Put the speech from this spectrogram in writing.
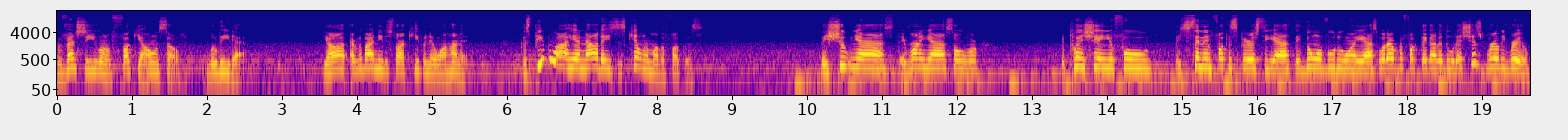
Eventually, you're gonna fuck your own self. Believe that. Y'all, everybody need to start keeping it 100. Because people out here nowadays is killing motherfuckers. They shooting your ass. They running your ass over. They putting shit in your food. They sending fucking spirits to your ass. They doing voodoo on your ass. Whatever the fuck they gotta do. That shit's really real.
